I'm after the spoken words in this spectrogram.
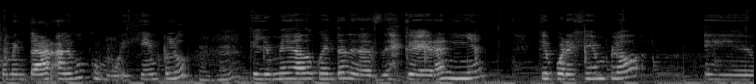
comentar algo como ejemplo que yo me he dado cuenta desde que era niña, que por ejemplo, eh,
